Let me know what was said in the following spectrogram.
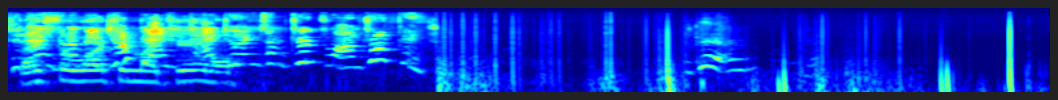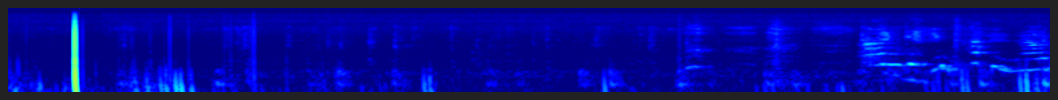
today Thanks I'm for gonna watching be my jumping channel. and doing some tricks while I'm jumping. Okay. I'm getting tired out already. Oh, that, that hurt my butt. oh. oh, my butt hurts.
